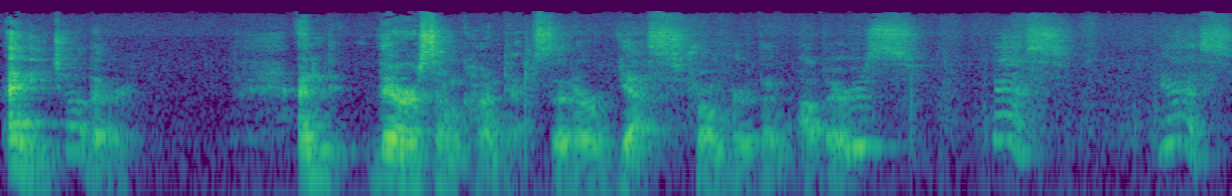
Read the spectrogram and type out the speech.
and each other. And there are some contexts that are, yes, stronger than others. Yes, yes.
